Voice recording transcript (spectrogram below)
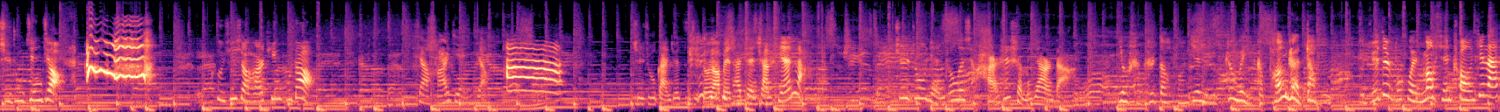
蜘蛛尖叫，啊！可惜小孩听不到。小孩尖叫，啊！蜘蛛感觉自己都要被他震上天了。蜘蛛眼中的小孩是什么样的？要是知道房间里有这么一个庞然大物，我绝对不会冒险闯进来。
